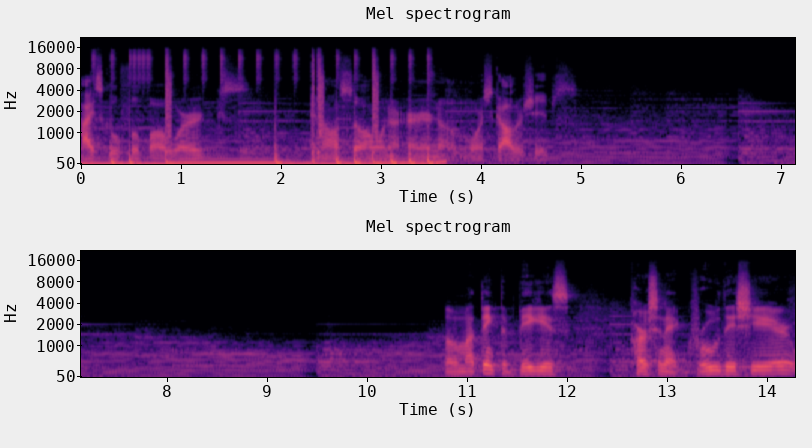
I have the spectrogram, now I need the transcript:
high school football works, and also I want to earn uh, more scholarships. Um, I think the biggest person that grew this year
